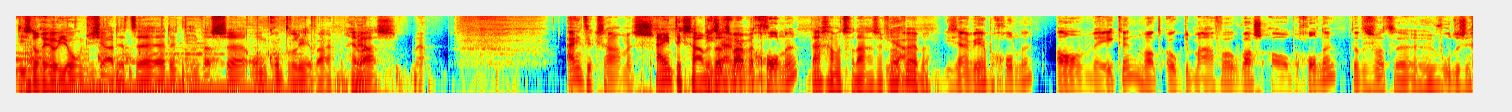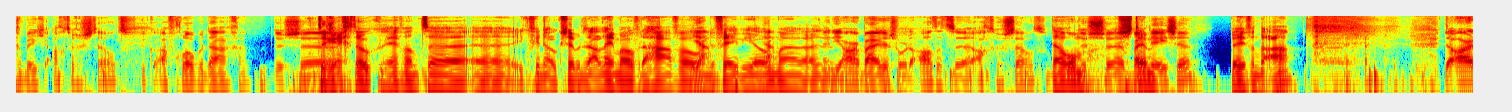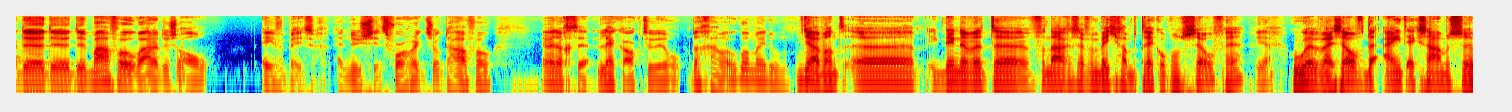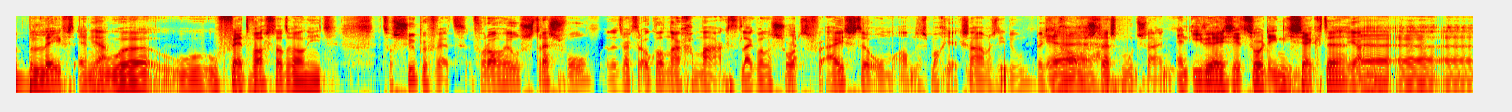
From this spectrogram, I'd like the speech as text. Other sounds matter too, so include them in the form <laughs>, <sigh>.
Die is nog heel jong, dus ja, dat, eh, dat- die was eh, oncontroleerbaar, helaas. Eindexamens. Eindexamen, Die dat is waar we begonnen. daar gaan we het vandaag eens even Ja, over hebben. Die zijn weer begonnen. Al weken, want ook de MAVO was al begonnen. Dat is wat, eh, hun voelden zich een beetje achtergesteld de afgelopen dagen. Dus, Terecht ook, hè? want ik vind ook, ze hebben het alleen maar over de HAVO Ja. en de VWO, Ja. maar En die arbeiders worden altijd achtergesteld. daarom, Dus bij deze. P van de A. <laughs> De, de, de, de MAVO waren dus al even bezig. En nu sinds vorige week dus ook de HAVO. En wij dachten, lekker actueel, daar gaan we ook wel mee doen. Ja, want eh, ik denk dat we het eh, vandaag eens even een beetje gaan betrekken op onszelf. Hè? Ja. Hoe hebben wij zelf de eindexamens eh, beleefd en Ja. hoe, hoe, hoe vet was dat wel niet? Het was super vet. Vooral heel stressvol. En het werd er ook wel naar gemaakt. Het lijkt wel een soort vereiste om, anders mag je examens niet doen. Dat je gewoon gestrest moet zijn. En iedereen zit soort in die secte. Ja.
